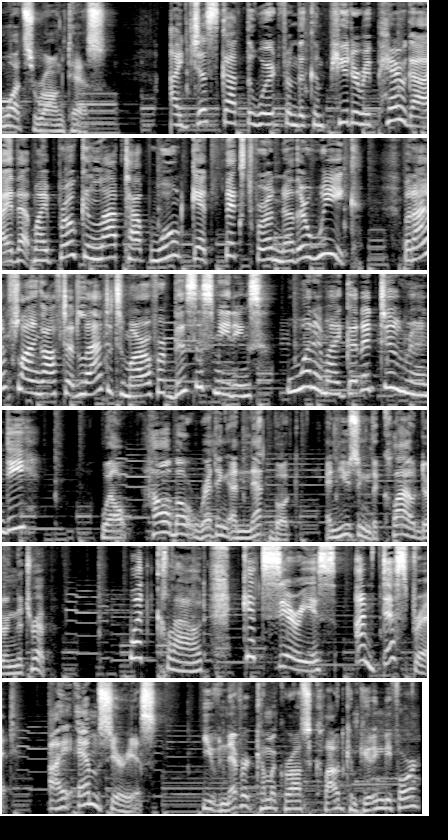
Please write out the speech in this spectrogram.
What's wrong, Tess? I just got the word from the computer repair guy that my broken laptop won't get fixed for another week. But I'm flying off to Atlanta tomorrow for business meetings. What am I gonna do, Randy? Well, how about renting a netbook and using the cloud during the trip? What cloud? Get serious. I'm desperate. I am serious. You've never come across cloud computing before?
